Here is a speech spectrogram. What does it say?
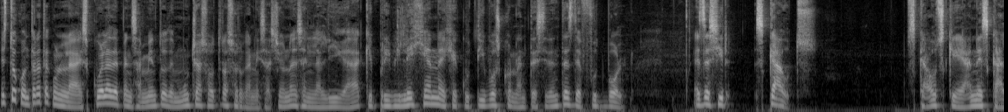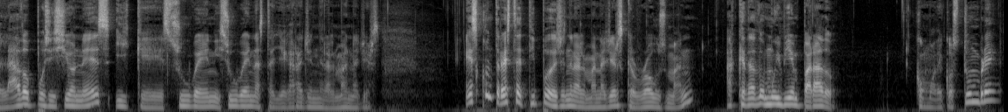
Esto contrata con la escuela de pensamiento de muchas otras organizaciones en la liga que privilegian a ejecutivos con antecedentes de fútbol, es decir, scouts. Scouts que han escalado posiciones y que suben y suben hasta llegar a general managers. Es contra este tipo de general managers que Roseman ha quedado muy bien parado, como de costumbre,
